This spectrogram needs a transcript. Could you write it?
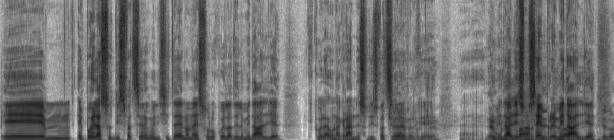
E, e poi la soddisfazione, come dici te, non è solo quella delle medaglie, che quella è una grande soddisfazione Certo, perché certo. Eh, le medaglie sono sempre della- medaglie. della.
